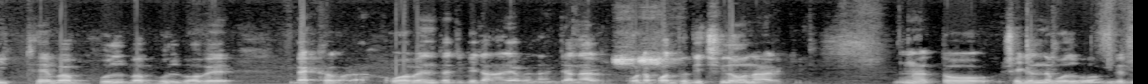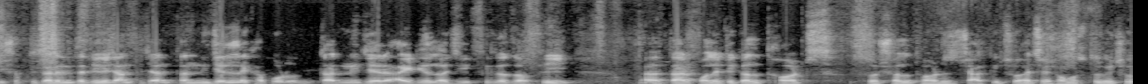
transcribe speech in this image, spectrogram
মিথ্যে বা ভুল বা ভুলভাবে ব্যাখ্যা করা। ওভাবে নেতাজিকে জানা যাবে না। জানার ওটা পদ্ধতি ছিল না আর কি তো সেই জন্য বলব, যদি সত্যিকার নেতাজিকে জানতে চান, তার নিজের লেখা পড়ুন, তার নিজের আইডিওলজি ফিলোসফি তার পলিটিক্যাল থটস সোশ্যাল থটস যা কিছু আছে, সমস্ত কিছু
